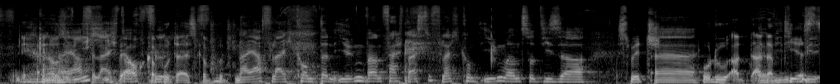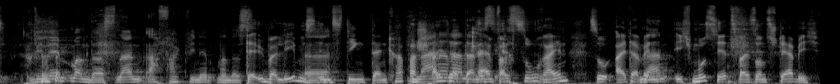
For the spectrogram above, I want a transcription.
Genauso Naja, wie ich, ich vielleicht wäre auch- kaputter als kaputt. Naja, vielleicht kommt dann irgendwann, vielleicht, weißt du, vielleicht kommt irgendwann so dieser. Switch, Äh, wo du ad äh, adaptierst. Wie, wie, wie nennt man das? Nein, ach fuck, wie nennt man das? der Überlebensinstinkt, dein Körper Nein, nein, schaltet nein, dann es- einfach es- so rein, so, Alter, wenn ich muss jetzt, weil sonst sterbe ich.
